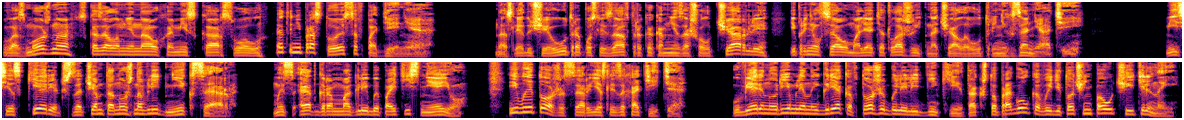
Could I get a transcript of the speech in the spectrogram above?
«Возможно, — сказала мне на ухо мисс Карсуолл, — это непростое совпадение». На следующее утро после завтрака ко мне зашел Чарли и принялся умолять отложить начало утренних занятий. «Миссис Керридж зачем-то нужно в ледник, сэр. Мы с Эдгаром могли бы пойти с нею. И вы тоже, сэр, если захотите. Уверен, у римлян и греков тоже были ледники, так что прогулка выйдет очень поучительной.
